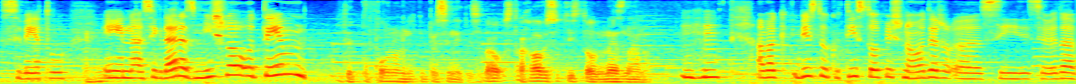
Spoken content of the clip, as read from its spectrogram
svetu. Uh mhm. -huh. In si kdaj razmišljal o tem? To je popolnoma nekaj presenečenja. Strahovi so tisto neznano. Mhm. Ampak, v bistvu, ko ti stopiš na oder, uh, si seveda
